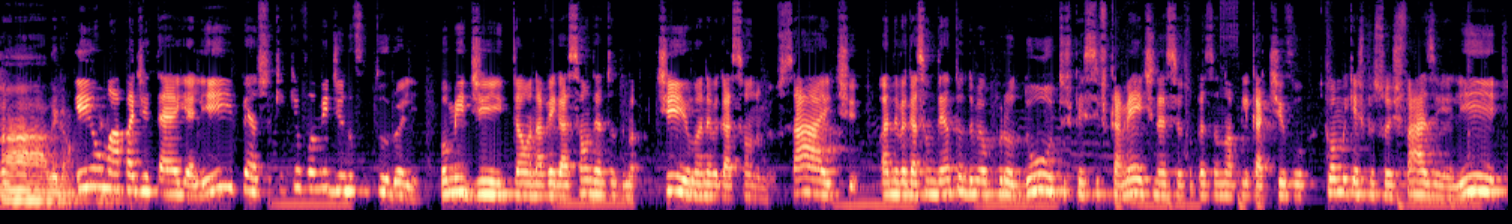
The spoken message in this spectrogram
Ah, legal. E o um mapa de tag ali e penso, o que, que eu vou medir no futuro ali? Vou medir, então, a navegação dentro do meu aplicativo, a navegação no meu site, a navegação dentro do meu produto especificamente, né? Se eu estou pensando no aplicativo, como que as pessoas fazem ali.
